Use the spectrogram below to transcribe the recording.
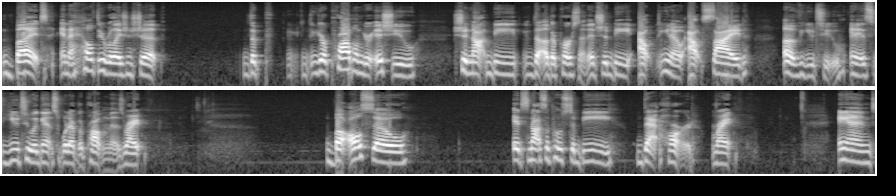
But in a healthy relationship, the your problem, your issue should not be the other person. It should be out, you know, outside of you two. And it's you two against whatever the problem is, right? But also, it's not supposed to be that hard, right? And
